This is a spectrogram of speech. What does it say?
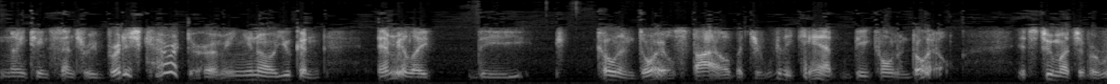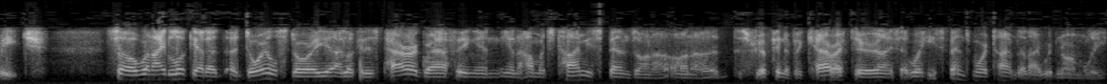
19th century British character. I mean, you know, you can emulate the Conan Doyle style, but you really can't be Conan Doyle. It's too much of a reach. So when I look at a, a Doyle story, I look at his paragraphing and you know how much time he spends on a on a description of a character, and I said, well, he spends more time than I would normally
